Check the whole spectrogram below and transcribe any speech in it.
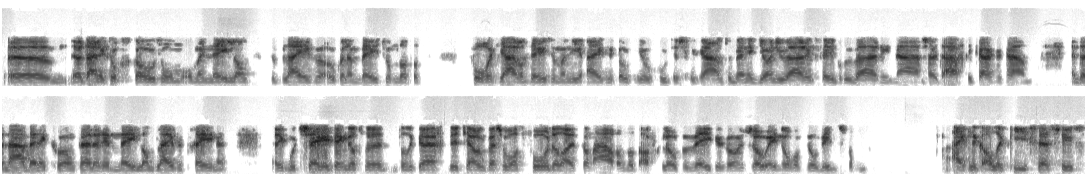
Ehm, uiteindelijk toch gekozen om, om in Nederland te blijven. Ook wel een beetje omdat het vorig jaar op deze manier eigenlijk ook heel goed is gegaan. Toen ben ik januari, februari naar Zuid-Afrika gegaan. En daarna ben ik gewoon verder in Nederland blijven trainen. En ik moet zeggen, ik denk dat, we, dat ik daar dit jaar ook best wel wat voordeel uit kan halen. Omdat de afgelopen weken gewoon zo enorm veel wind stond. Eigenlijk alle key sessies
